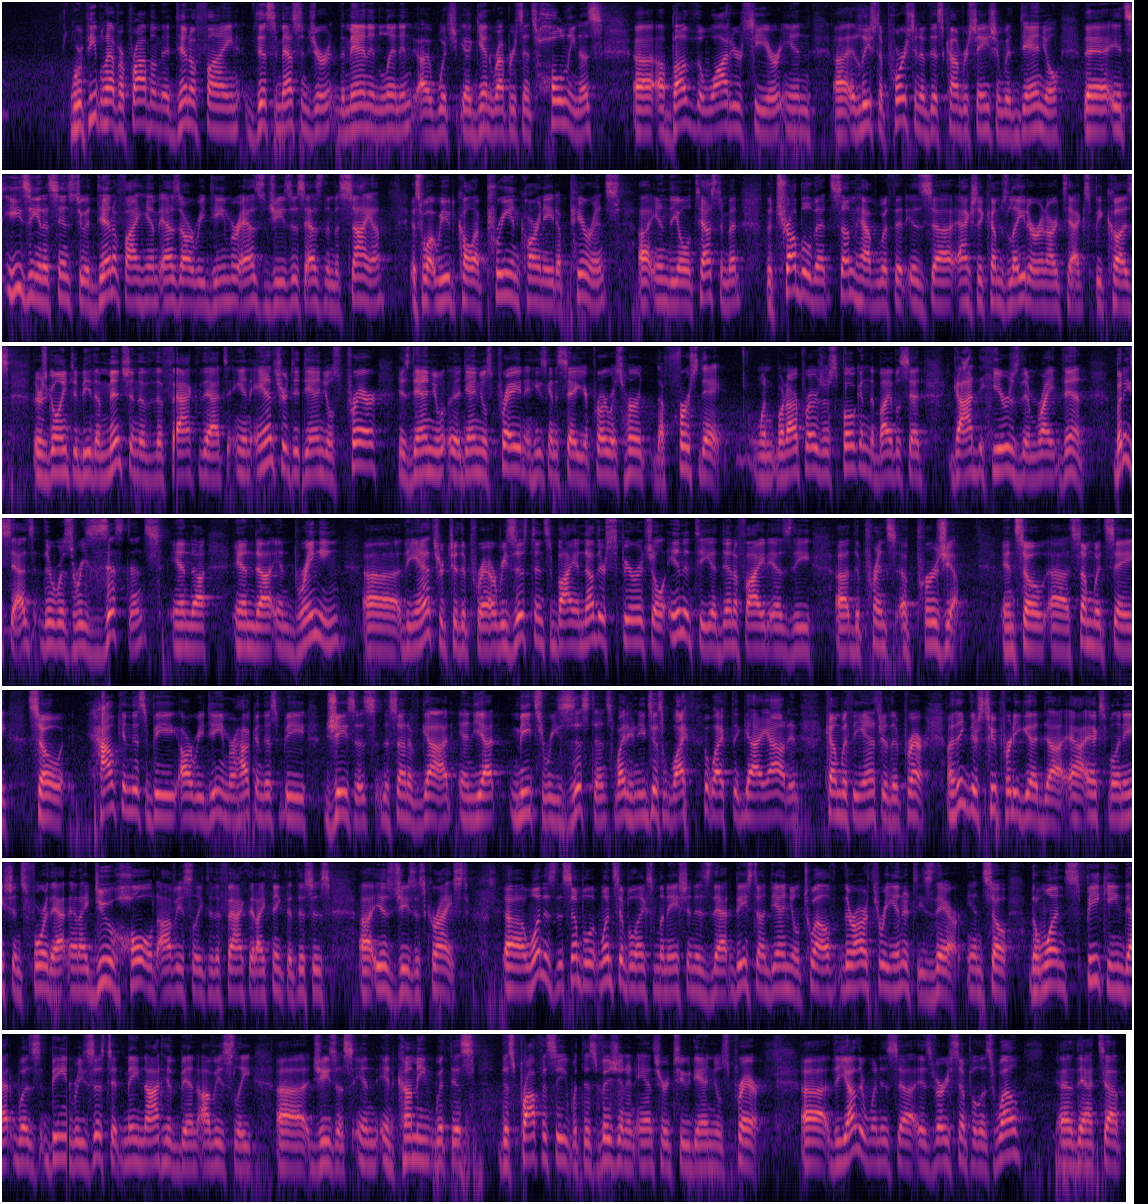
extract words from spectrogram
where people have a problem identifying this messenger, the man in linen, uh, which again represents holiness, uh, above the waters here in uh, at least a portion of this conversation with Daniel. it's easy in a sense to identify him as our Redeemer, as Jesus, as the Messiah. It's what we would call a pre-incarnate appearance uh, in the Old Testament. The trouble that some have with it is uh, actually comes later in our text because there's going to be the mention of the fact that in answer to Daniel's prayer, his Daniel, uh, Daniel's prayed and he's going to say, your prayer was heard the first day. When, when our prayers are spoken, the Bible said God hears them right then. But he says there was resistance in, uh, in, uh, in bringing uh, the answer to the prayer, resistance by another spiritual entity identified as the, uh, the prince of Persia. And so uh, some would say, so how can this be our Redeemer? How can this be Jesus, the Son of God, and yet meets resistance? Why didn't he just wipe, wipe the guy out and come with the answer to the prayer? I think there's two pretty good uh, explanations for that, and I do hold, obviously, to the fact that I think that this is, uh, is Jesus Christ. Uh, one is the simple, one simple explanation is that based on Daniel 12, there are three entities there. And so the one speaking that was being resisted may not have been obviously uh, Jesus in, in coming with this, this prophecy, with this vision and answer to Daniel's prayer. Uh, the other one is, uh, is very simple as well, uh, that uh,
